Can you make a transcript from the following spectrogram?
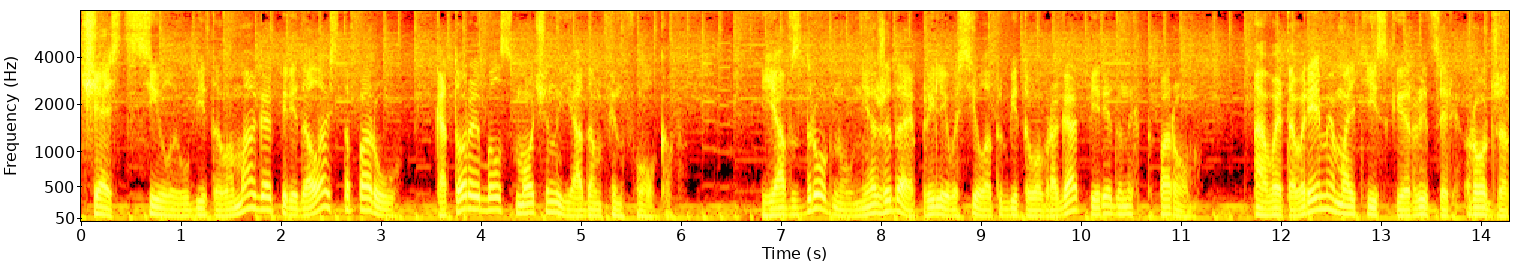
Часть силы убитого мага передалась топору, который был смочен ядом финфолков. Я вздрогнул, не ожидая прилива сил от убитого врага, переданных топором. А в это время мальтийский рыцарь Роджер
